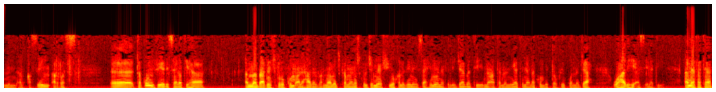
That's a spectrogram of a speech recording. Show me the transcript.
من القصيم الرس. آه تقول في رسالتها أما بعد نشكركم على هذا البرنامج. كما نشكر جميع الشيوخ الذين يساهمون في الإجابة مع تمنياتنا لكم بالتوفيق والنجاح. وهذه أسئلتي. أنا فتاة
